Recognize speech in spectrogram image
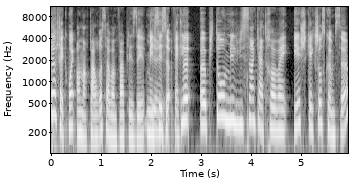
Là. Fait que, ouais, on en reparlera, ça va me faire plaisir. Mais c'est ça. Fait que là, hôpitaux 1880-ish, quelque chose comme ça.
